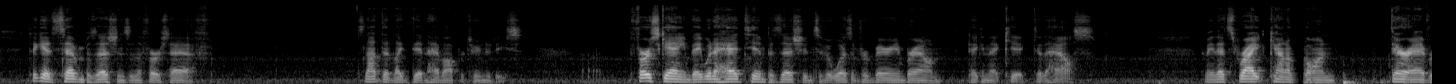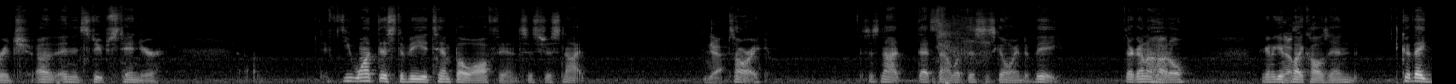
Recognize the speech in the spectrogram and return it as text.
I think he had seven possessions in the first half. It's not that like didn't have opportunities. Uh, first game, they would have had ten possessions if it wasn't for Barion Brown taking that kick to the house. I mean, that's right, kind of on their average uh, in Stoops' tenure. Uh, if you want this to be a tempo offense, it's just not. Yeah. Sorry, this is not. That's not what this is going to be. They're going to huddle. They're going to get Yep. play calls in. Could they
